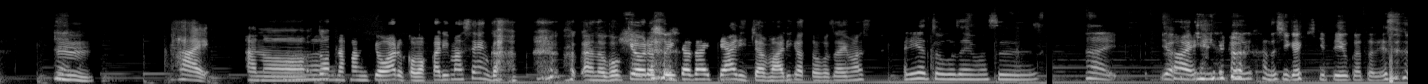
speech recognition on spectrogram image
いうん。はい。あのどんな反響あるかわかりませんが あのご協力いただいてありちゃんもありがとうございます。ありがとうございます。はい。いや、はい。い、いいい話が聞けてよかったです。そ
